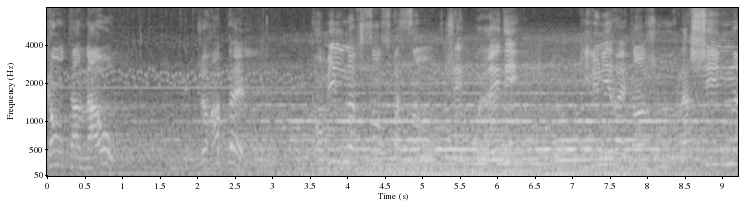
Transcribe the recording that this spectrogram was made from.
Quant à Mao, je rappelle qu'en 1960, j'ai prédit qu'il unirait un jour la Chine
